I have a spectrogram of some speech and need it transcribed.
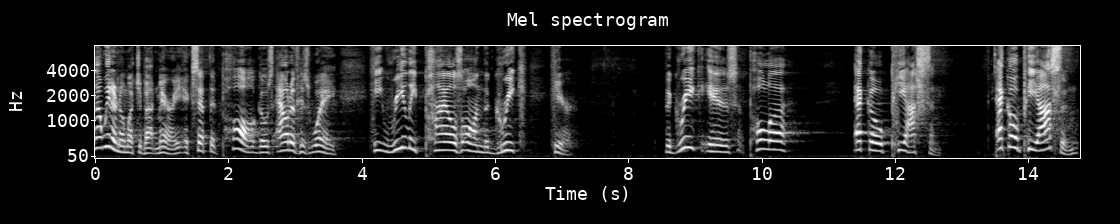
Now, we don't know much about Mary, except that Paul goes out of his way. He really piles on the Greek here. The Greek is pola ekopiasin. Ekopiasin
